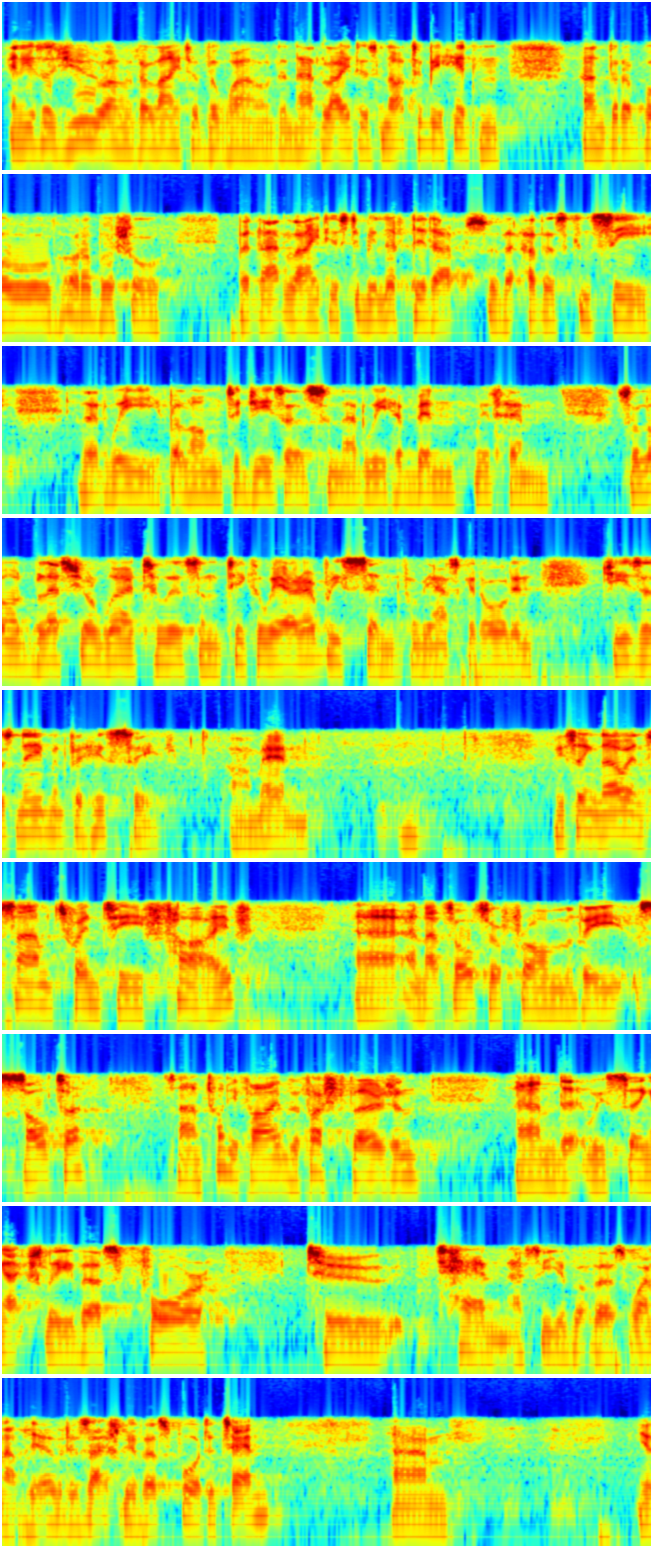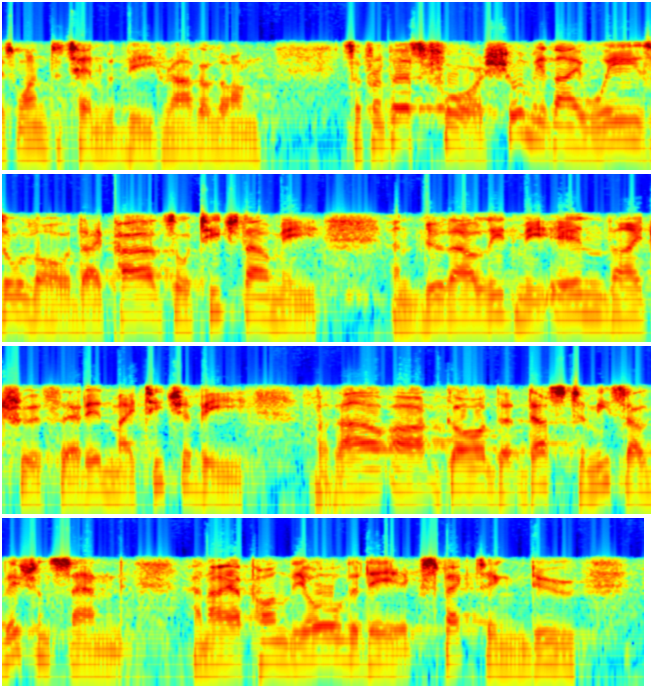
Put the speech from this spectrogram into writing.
and he says, You are the light of the world, and that light is not to be hidden under a bowl or a bushel, but that light is to be lifted up so that others can see that we belong to Jesus and that we have been with him. So, Lord, bless your word to us and take away our every sin, for we ask it all in Jesus' name and for his sake. Amen. We sing now in Psalm 25, uh, and that's also from the Psalter, Psalm 25, the first version, and uh, we sing actually verse 4 to 10. I see you've got verse 1 up there, but it's actually verse 4 to 10. Um, yes, 1 to 10 would be rather long. So from verse 4 Show me thy ways, O Lord, thy paths, O teach thou me, and do thou lead me in thy truth, therein my teacher be. For thou art God that dost to me salvation send, and I upon thee all the day expecting do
